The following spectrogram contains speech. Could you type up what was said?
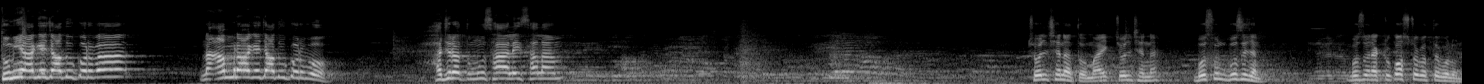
তুমি আগে জাদু করবে? না, আমরা আগে জাদু করব? হজরত মুসা আলি সালাম। চলছে না তো, মাইক চলছে না? বসুন, বসে যান। বসুন, একটু কষ্ট করতে বলুন।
